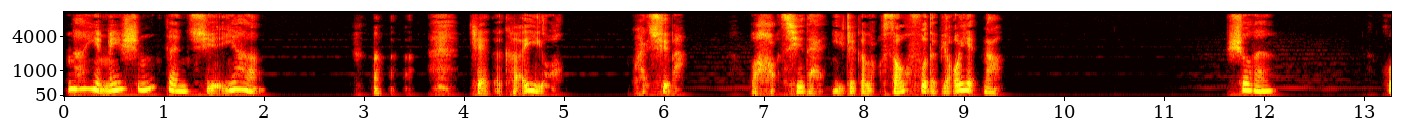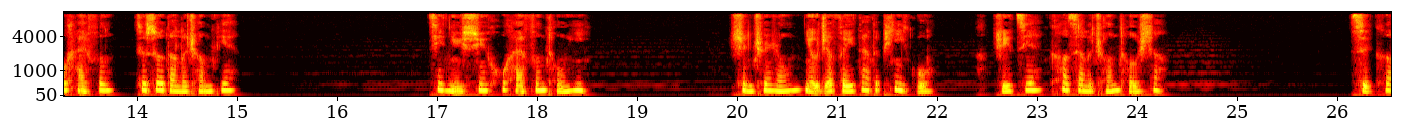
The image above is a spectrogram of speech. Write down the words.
妈也没什么感觉呀。这个可以哦，快去吧，我好期待你这个老骚妇的表演呢。说完。胡海峰就坐到了床边，见女婿胡海峰同意，沈春荣扭着肥大的屁股，直接靠在了床头上。此刻，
